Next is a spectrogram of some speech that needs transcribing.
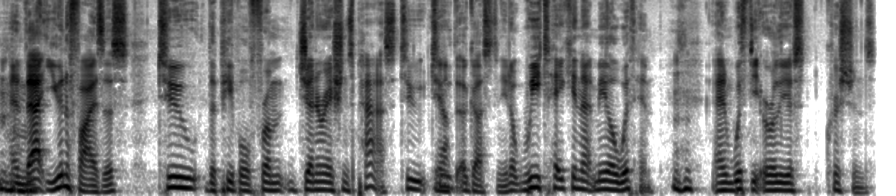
and that unifies us to the people from generations past, to to Yeah. Augustine. You know, we take in that meal with him, and with the earliest Christians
